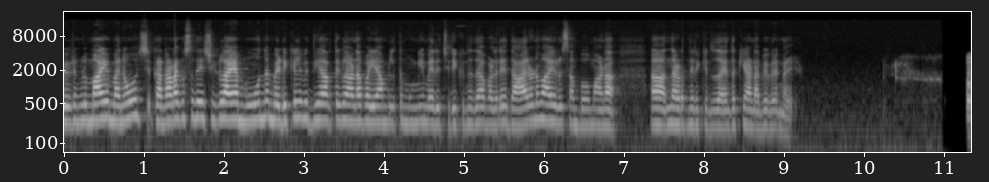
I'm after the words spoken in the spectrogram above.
വിവരങ്ങളുമായി. മനോജ് കർണാടക സ്വദേശികളായ മൂന്ന് മെഡിക്കൽ വിദ്യാർത്ഥികളാണ് പയ്യാമ്പലത്ത് മുങ്ങി മരിച്ചിരിക്കുന്നത്. വളരെ ദാരുണമായ ഒരു സംഭവമാണ് നടന്നിരിക്കുന്നത്. എന്തൊക്കെയാണ് വിവരങ്ങൾ? ആ,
